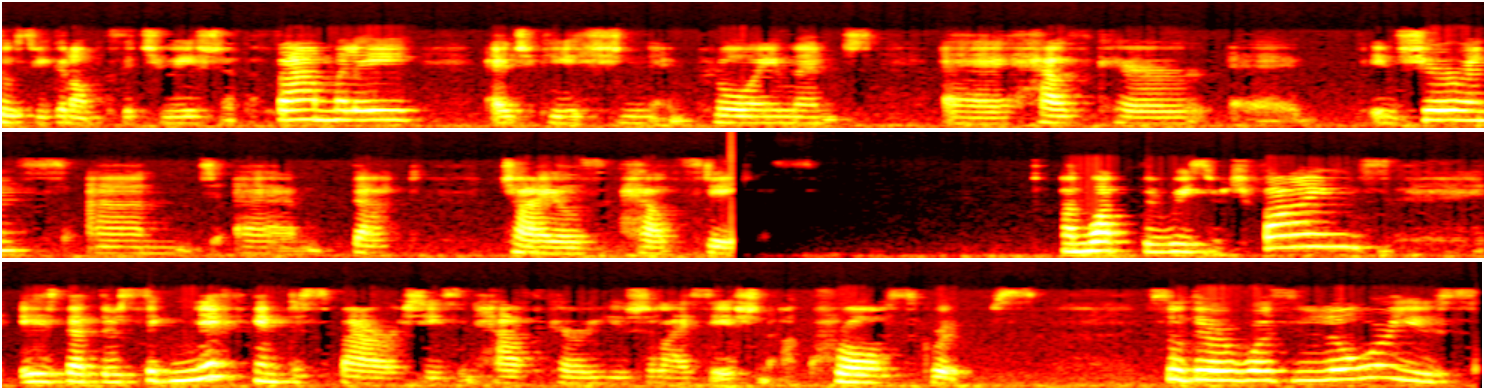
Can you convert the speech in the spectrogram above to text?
socioeconomic situation of the family, education, employment, uh, healthcare, uh, insurance, and um, that child's health status. And what the research finds is that there's significant disparities in healthcare utilisation across groups. So there was lower use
